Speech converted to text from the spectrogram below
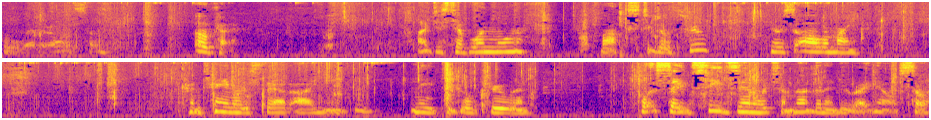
cool weather also. Okay. I just have one more box to go through. Here's all of my containers that I need to, need to go through and put save seeds in, which I'm not going to do right now. So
